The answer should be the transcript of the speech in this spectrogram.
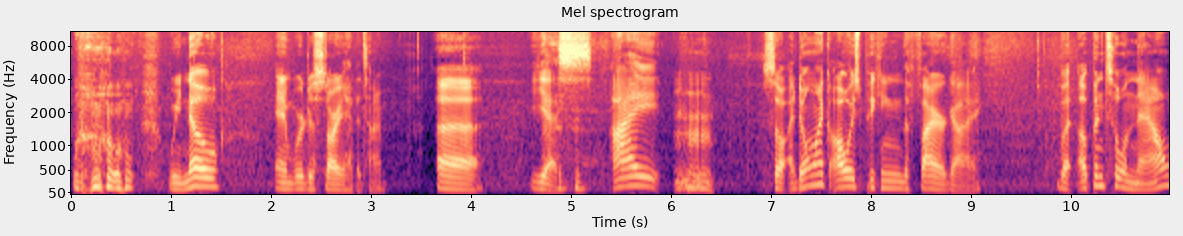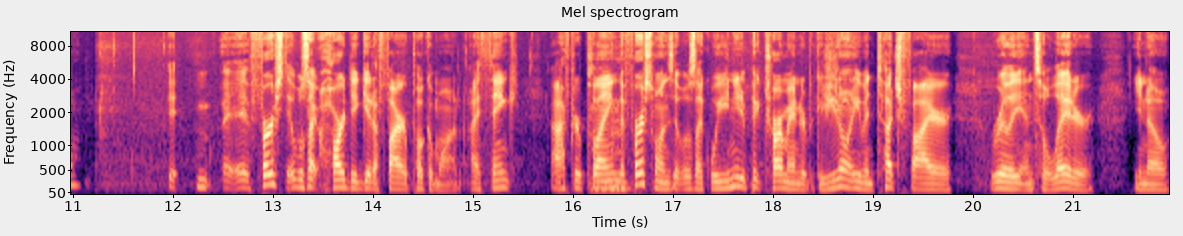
we know and we're just sorry ahead of time uh yes i so i don't like always picking the fire guy but up until now it, at first it was like hard to get a fire pokemon i think after playing the first ones it was like well you need to pick charmander because you don't even touch fire really until later you know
